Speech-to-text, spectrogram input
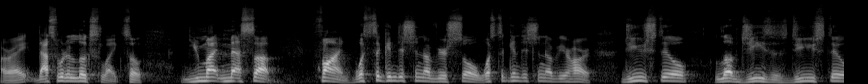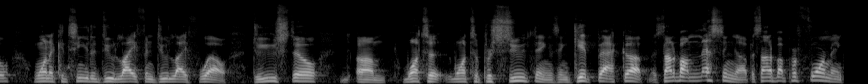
all right? That's what it looks like. So, you might mess up Fine. What's the condition of your soul? What's the condition of your heart? Do you still love Jesus? Do you still want to continue to do life and do life well? Do you still um, want to want to pursue things and get back up? It's not about messing up. It's not about performing.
